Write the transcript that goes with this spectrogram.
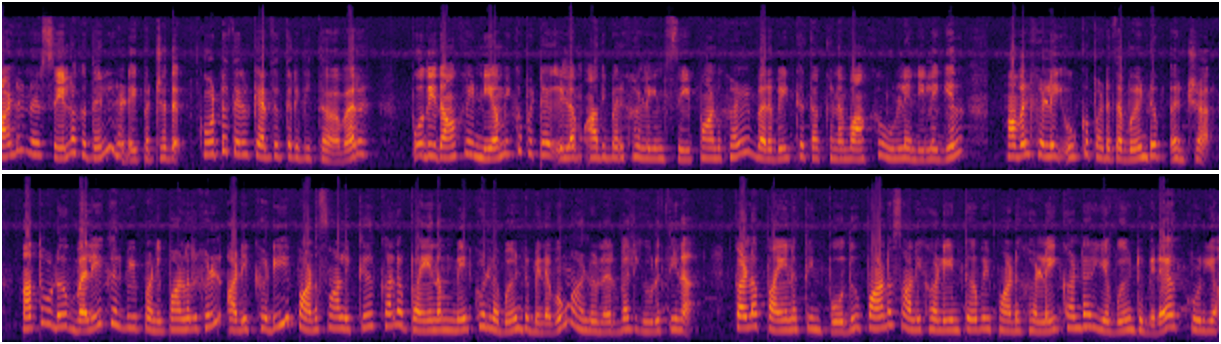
ஆளுநர் செயலகத்தில் நடைபெற்றது. கூட்டத்தில் கருத்து தெரிவித்த அவர் புதிதாக நியமிக்கப்பட்ட இளம் அதிபர்களின் செயற்பாடுகள் வரவேற்கத்தக்கனவாக உள்ள நிலையில் அவர்களை ஊக்கப்படுத்த வேண்டும் என்றார். அத்தோடு வலிய பணிப்பாளர்கள் அடிக்கடி பாடசாலைக்கு கள பயணம் மேற்கொள்ள வேண்டும் எனவும் ஆளுநர் வலியுறுத்தினார். கள பயணத்தின் போது பாடசாலைகளின் தேவைப்பாடுகளை கண்டறிய வேண்டும் என கூறிய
